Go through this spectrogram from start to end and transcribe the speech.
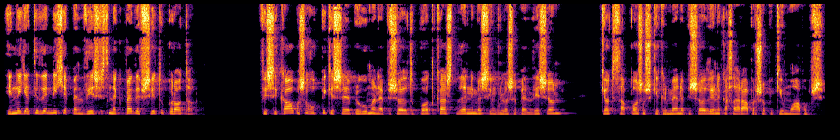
είναι γιατί δεν είχε επενδύσει στην εκπαίδευσή του πρώτα. Φυσικά όπως έχω πει και σε προηγούμενα επεισόδια του podcast δεν είμαι σύμβουλος επενδύσεων και ό,τι θα πω στο συγκεκριμένο επεισόδιο είναι καθαρά προσωπική μου άποψη.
